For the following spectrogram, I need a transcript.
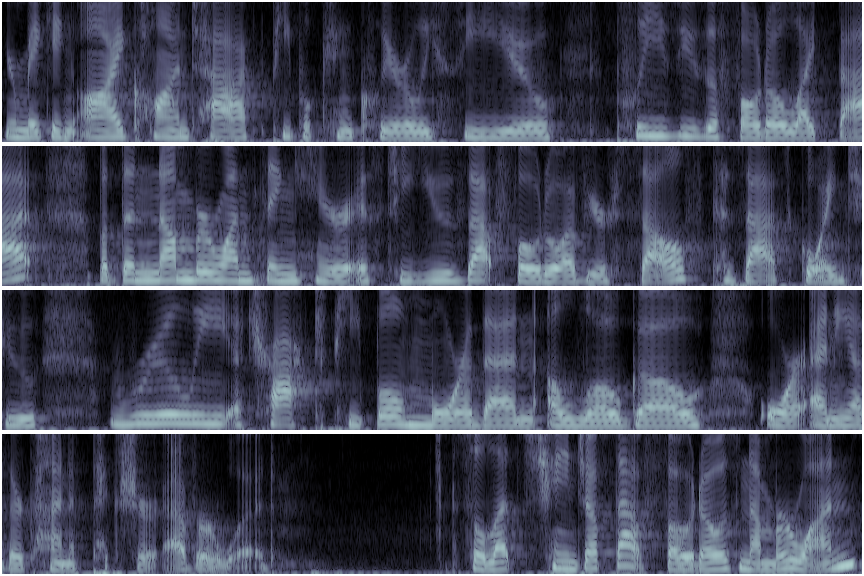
you're making eye contact, people can clearly see you. Please use a photo like that. But the number one thing here is to use that photo of yourself because that's going to really attract people more than a logo or any other kind of picture ever would. So let's change up that photo as number one.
